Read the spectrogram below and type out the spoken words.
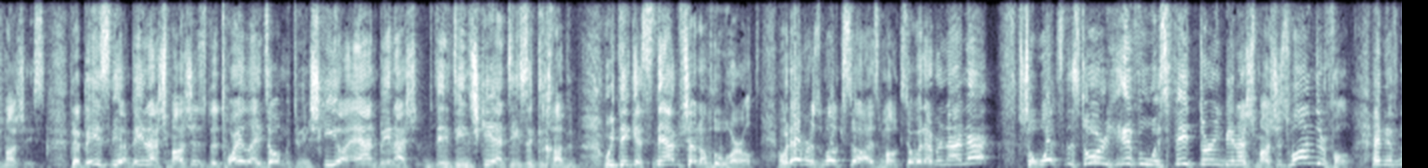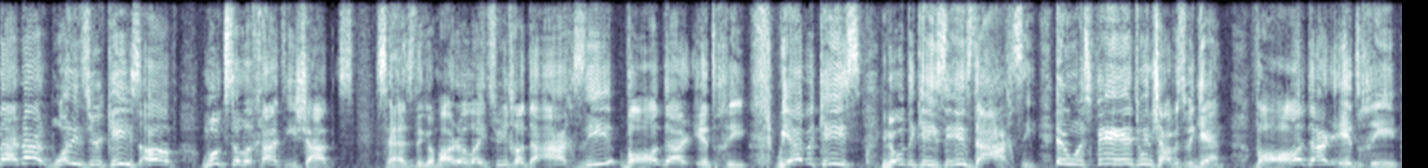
hashmashas. That basically on bin hashmashas, the twilight zone between Shkia and bin between Shkia and Tzisik Chavim, we take a snapshot of the world, and whatever is muksa is muksa, whatever not not. So what's the story? If it was fit during bin hashmash, it's wonderful, and if not not, what is your case of muksa lachati Shabbos? Says the Gemara, Achzi v'hodar idchi. We have a case. You know what the case is? The achzi. It was fit when Shabbos began. V'hodar idchi,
